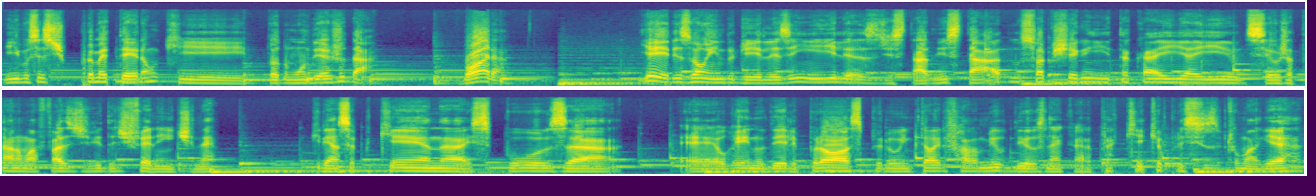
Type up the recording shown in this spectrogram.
E vocês prometeram que todo mundo ia ajudar. Bora? E aí eles vão indo de ilhas em ilhas, de estado em estado, só que chega em Ítaca e aí o Odisseu já está numa fase de vida diferente, né? Criança pequena, esposa, é, o reino dele próspero. Então ele fala: Meu Deus, né, cara, para que, que eu preciso de uma guerra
